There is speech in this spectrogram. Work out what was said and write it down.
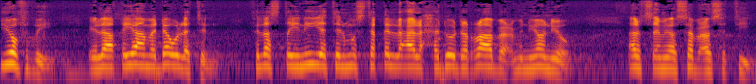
يفضي إلى قيام دولة فلسطينية مستقلة على حدود الرابع من يونيو. 1967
